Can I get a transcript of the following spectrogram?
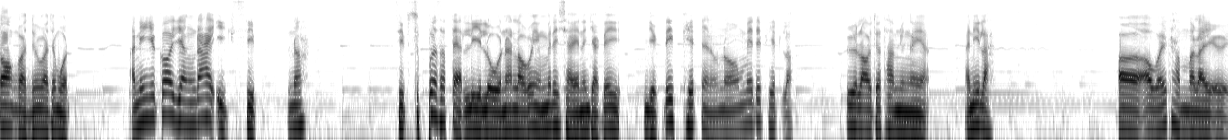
ลองก่อนจนกว่าจะหมด อันนี้ก็ยังได้อีก 10เนาะ10ซูเปอร์สแตทรีโลนะเราก็ยังไม่ได้ใช้นะอยากได้อยากได้เพชรนะน้องๆไม่ได้เพชรหรอคือเราจะทำยังไงอะ่ะ อันนี้ล่ะ เออเอาไว้ทำอะไรเอ่ย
